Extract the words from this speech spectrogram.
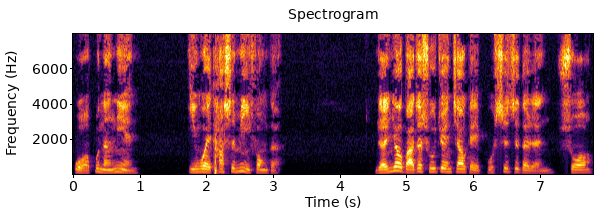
我不能念，因为它是密封的。”人又把这书卷交给不识字的人，说：“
